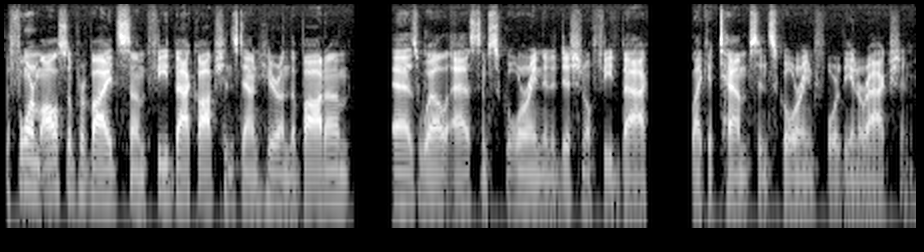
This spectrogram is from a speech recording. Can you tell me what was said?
The form also provides some feedback options down here on the bottom, as well as some scoring and additional feedback like attempts and scoring for the interaction.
